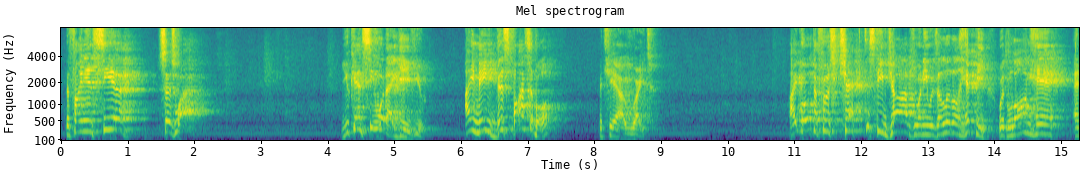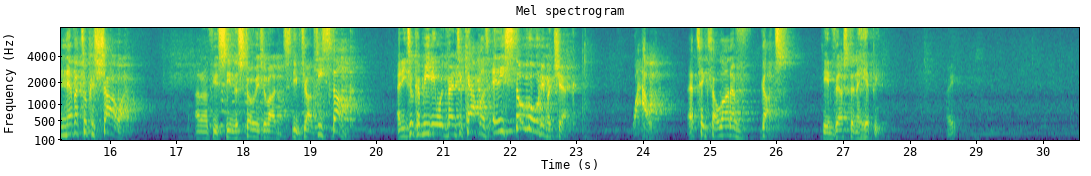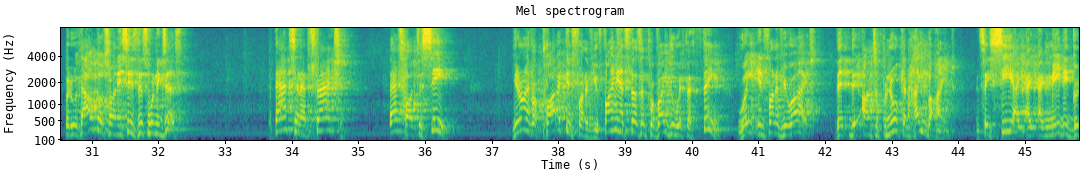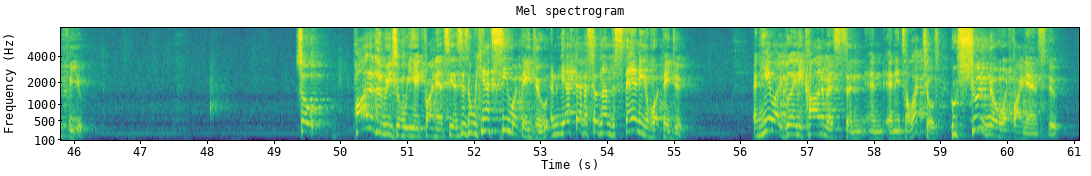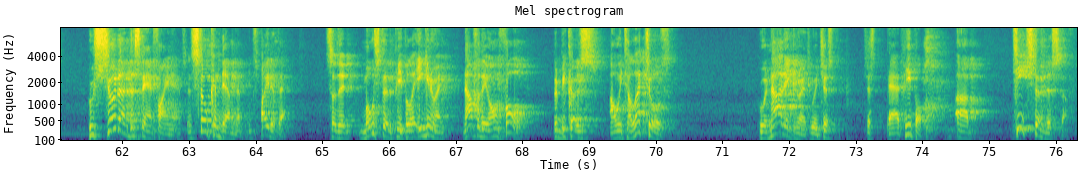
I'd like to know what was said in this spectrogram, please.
The financier says what? You can't see what I gave you. I made this possible. But yeah, right. I wrote the first check to Steve Jobs when he was a little hippie with long hair and never took a shower. I don't know if you've seen the stories about Steve Jobs. He stunk. And he took a meeting with venture capitalists and he still wrote him a check. Wow. That takes a lot of guts to invest in a hippie. Right? But without those financiers, this wouldn't exist. But that's an abstraction. That's hard to see. You don't have a product in front of you. Finance doesn't provide you with a thing right in front of your eyes that the entrepreneur can hide behind and say, see, I, I, I made it good for you. So part of the reason we hate financiers is that we can't see what they do and you have to have a certain understanding of what they do. And here I blame economists and, and, and intellectuals who should know what finance do, who should understand finance and still condemn them in spite of that so that most of the people are ignorant, not for their own fault, but because our intellectuals, who are not ignorant, who are just, just bad people, uh, teach them this stuff.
